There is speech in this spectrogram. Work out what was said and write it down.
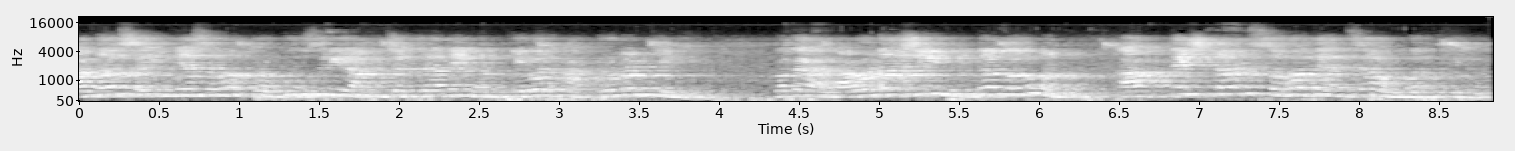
वानर सैन्यासह प्रभू श्री रामचंद्राने लंकेवर आक्रमण केले. बघा रावणाशी युद्ध करून आपतेष्टांसह त्यांचा वध केला.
